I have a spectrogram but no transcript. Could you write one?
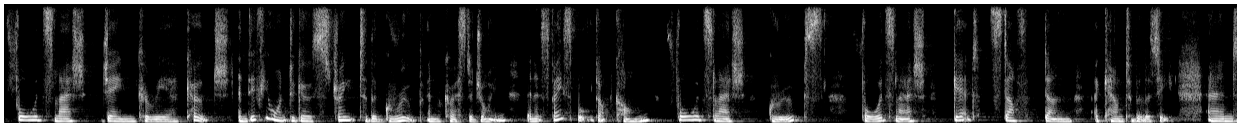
forward slash Jane Career Coach. And if you want to go straight to the group and request to join, then it's facebook.com forward slash groups forward slash get stuff done accountability. And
